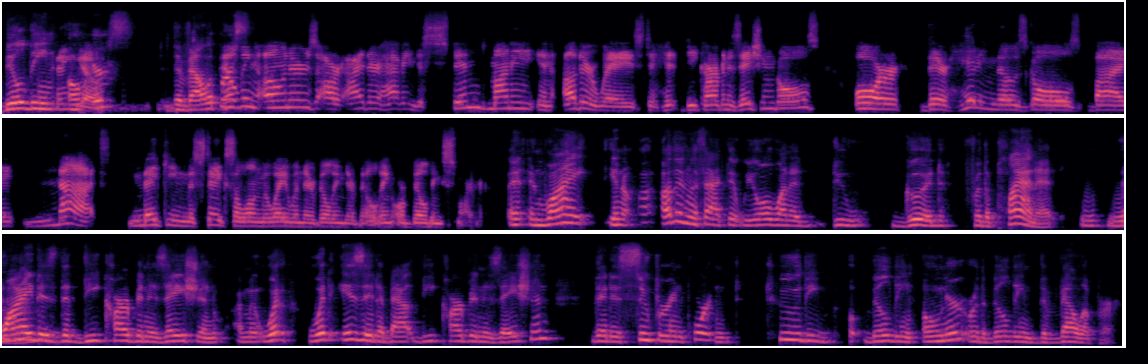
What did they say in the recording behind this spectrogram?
building Bingo. owners developers building owners are either having to spend money in other ways to hit decarbonization goals or they're hitting those goals by not making mistakes along the way when they're building their building or building smarter and, and why you know other than the fact that we all want to do good for the planet why mm-hmm. does the decarbonization i mean what what is it about decarbonization that is super important to the building owner or the building developer?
